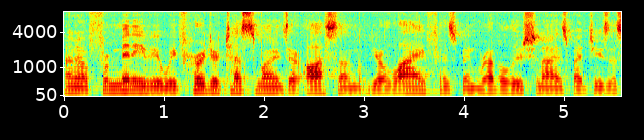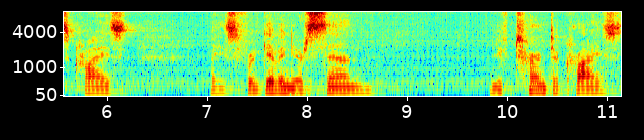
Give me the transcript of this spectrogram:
I know for many of you, we've heard your testimonies. They're awesome. Your life has been revolutionized by Jesus Christ. He's forgiven your sin. You've turned to Christ.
